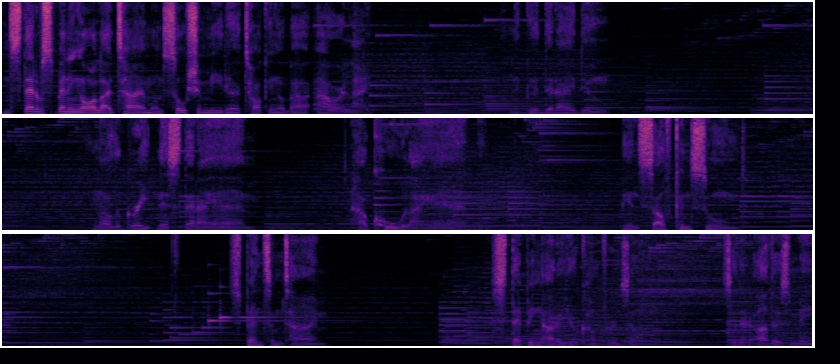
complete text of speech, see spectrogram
Instead of spending all our time on social media talking about our light and the good that I do and all the greatness that I am, how cool I am, being self consumed. Spend some time stepping out of your comfort zone so that others may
